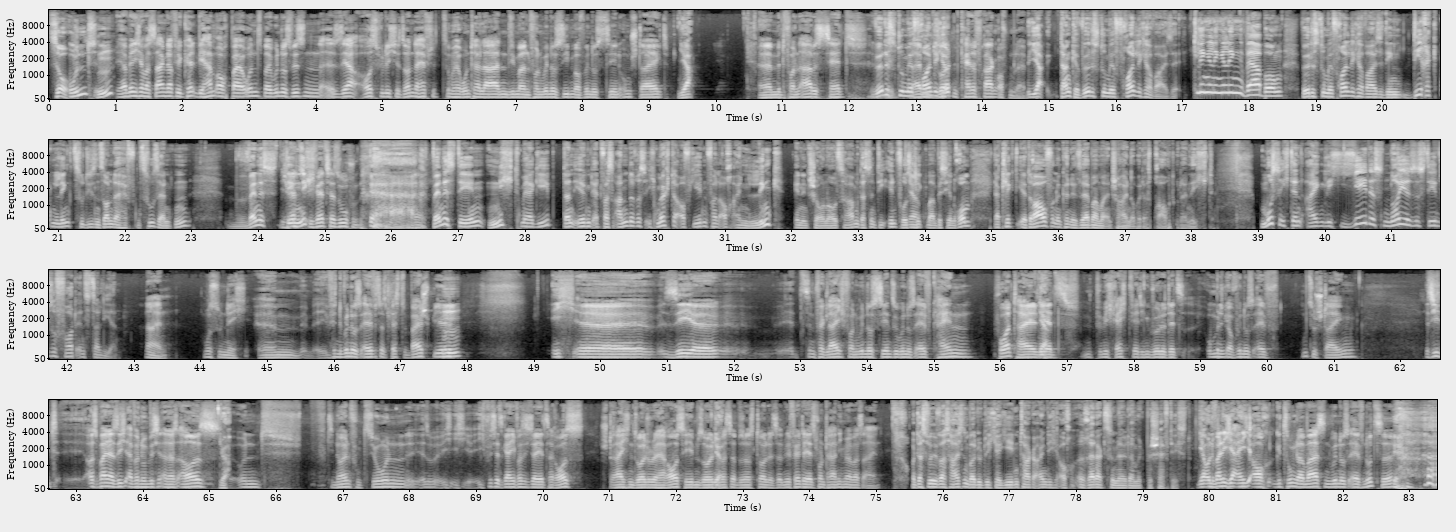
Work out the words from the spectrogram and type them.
So. Und, hm? ja, wenn ich noch was sagen darf, wir können, wir haben auch bei uns bei Windows Wissen äh, sehr ausführliche Sonderhefte zum Herunterladen, wie man von Windows 7 auf Windows 10 umsteigt. Ja. Äh, mit von A bis Z. Würdest du mir bleiben, freundlicher sollten keine Fragen offen bleiben. Ja, danke. Würdest du mir freundlicherweise Klingelingeling Werbung, würdest du mir freundlicherweise den direkten Link zu diesen Sonderheften zusenden? Wenn es ich den nicht, ich werde es versuchen. Ja, ja. Wenn es den nicht mehr gibt, dann irgendetwas anderes. Ich möchte auf jeden Fall auch einen Link in den Show Notes haben. Das sind die Infos. Ja. Klickt mal ein bisschen rum. Da klickt ihr drauf und dann könnt ihr selber mal entscheiden, ob ihr das braucht oder nicht. Muss ich denn eigentlich jedes neue System sofort installieren? Nein, musst du nicht. Ähm, ich finde Windows 11 ist das beste Beispiel. Mhm. Ich äh, sehe jetzt im Vergleich von Windows 10 zu Windows 11 keinen Vorteil, der ja. jetzt für mich rechtfertigen würde, jetzt unbedingt auf Windows 11 umzusteigen. Es sieht aus meiner Sicht einfach nur ein bisschen anders aus. Ja. Und die neuen Funktionen, also ich, ich, ich wüsste jetzt gar nicht, was ich da jetzt heraus streichen sollte oder herausheben sollte, Ja. was da besonders toll ist. Also mir fällt da jetzt spontan nicht mehr was ein. Und das will was heißen, weil du dich ja jeden Tag eigentlich auch redaktionell damit beschäftigst. Ja, und weil ich ja eigentlich auch gezwungenermaßen Windows 11 nutze,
